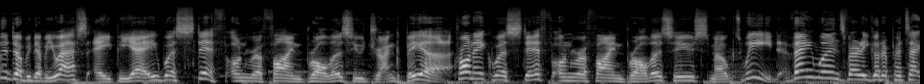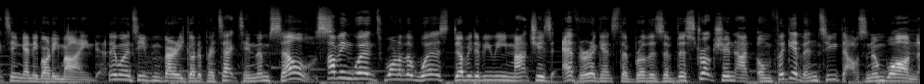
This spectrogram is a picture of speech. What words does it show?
The WWF's APA were stiff, unrefined brawlers who drank beer. KroniK were stiff, unrefined brawlers who smoked weed. They weren't very good at protecting anybody, mind. They weren't even very good at protecting themselves. Having worked one of the worst WWE matches ever against the Brothers of Destruction at Unforgiven 2001.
